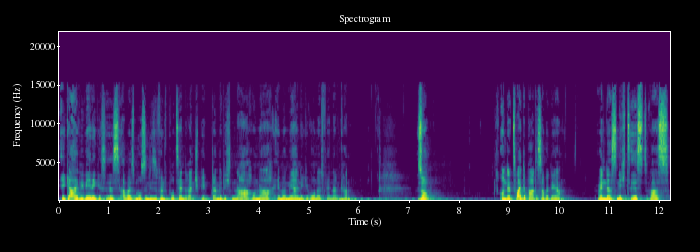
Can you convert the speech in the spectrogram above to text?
egal wie wenig es ist, aber es muss in diese 5% reinspielen, damit ich nach und nach immer mehr eine Gewohnheit verändern kann. So. Und der zweite Part ist aber der, wenn das nichts ist, was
